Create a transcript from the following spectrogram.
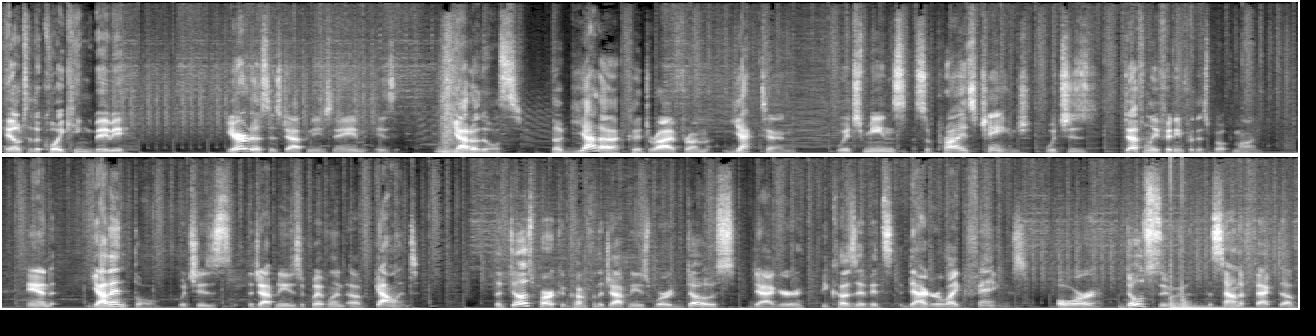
Hail to the Koi King, baby. Gyarados' Japanese name is Gyarados. The Gyara could derive from Yakten, which means surprise change, which is definitely fitting for this Pokemon. And Gyaranto, which is the Japanese equivalent of gallant. The dos part could come from the Japanese word dos, dagger, because of its dagger-like fangs or dosun, the sound effect of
